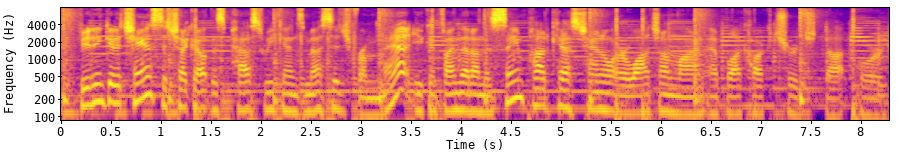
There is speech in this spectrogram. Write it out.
If you didn't get a chance to check out this past weekend's message from Matt, you can find that on the same podcast channel or watch online at blackhawkchurch.org.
